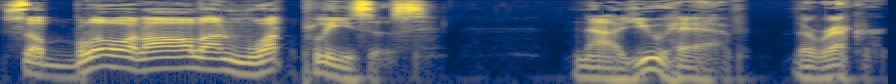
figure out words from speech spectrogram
so blow it all on what pleases. Now you have the record.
